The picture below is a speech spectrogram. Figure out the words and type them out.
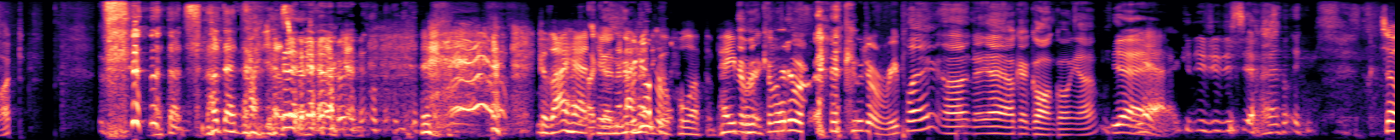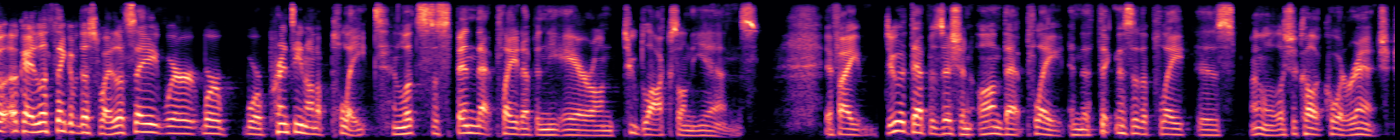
What? Let that let that digest for a second because i had to Okay, and then i had do to a- go pull up the Can we, paper can we do a can we do a replay? Uh, no, yeah. Okay. Go on. Go on. Yeah. Yeah. Could you you just yeah. So okay, let's think of it this way. Let's say we're we're we're printing on a plate, and let's suspend that plate up in the air on two blocks on the ends. If I do a deposition on that plate, and the thickness of the plate is I don't know, let's just call it quarter inch.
